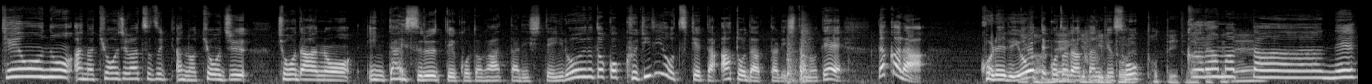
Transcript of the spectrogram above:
慶応のあの教授は続きあの教授ちょうどあの引退するっていうことがあったりしていろいろとこう区切りをつけた後だったりしたのでだから来れるよってことだったんだけど、ねそ取取っていったからまたね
